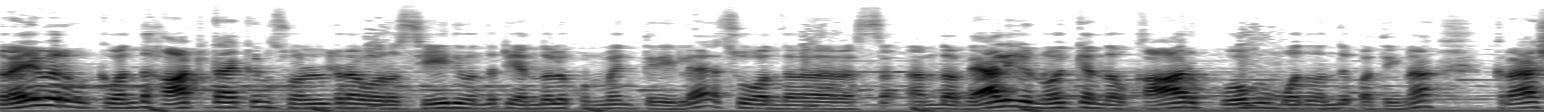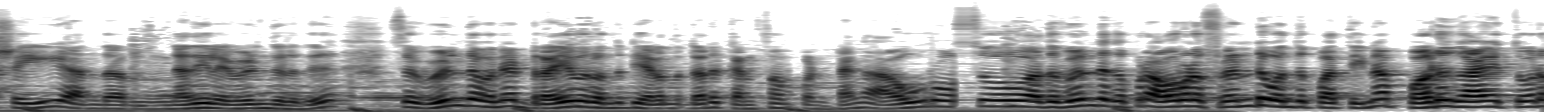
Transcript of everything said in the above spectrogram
டிரைவருக்கு வந்து ஹார்ட் அட்டாக்னு சொல்கிற ஒரு செய்தி வந்துட்டு எந்த அளவுக்கு உண்மைன்னு தெரியல. ஸோ அந்த அந்த வேலையை நோக்கி அந்த கார் போகும்போது வந்து பார்த்தீங்கன்னா கிராஷ் ஆகி அந்த நதி நதியில் விழுந்துடுது ஸோ விழுந்தவொடனே டிரைவர் வந்துட்டு இறந்துட்டாரு கன்ஃபார்ம் பண்ணிட்டாங்க. அவரும் ஸோ அது விழுந்ததுக்கப்புறம் அவரோட ஃப்ரெண்டு வந்து பார்த்தீங்கன்னா படுகாயத்தோட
